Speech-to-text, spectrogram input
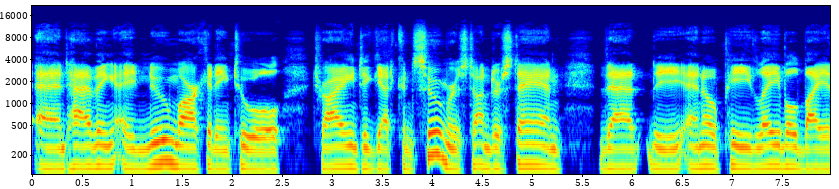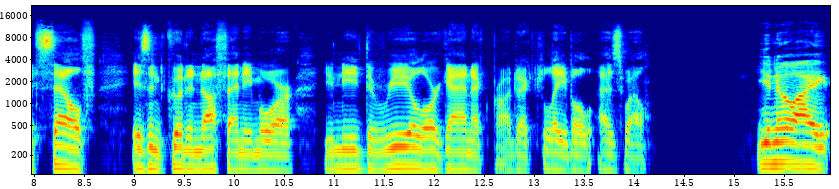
and having a new marketing tool trying to get consumers to understand that the NOP label by itself isn't good enough anymore. You need the real organic project label as well. You know, I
